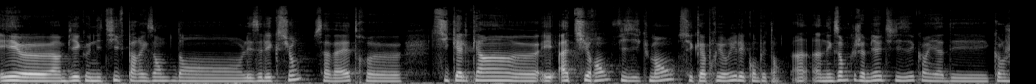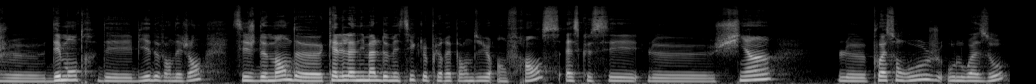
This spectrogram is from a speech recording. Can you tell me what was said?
Et euh, un biais cognitif, par exemple, dans les élections, ça va être euh, si quelqu'un euh, est attirant physiquement, c'est qu'a priori il est compétent. Un, un exemple que j'aime bien utiliser quand il y a des, quand je démontre des biais devant des gens, c'est je demande euh, quel est l'animal domestique le plus répandu en France? Est-ce que c'est le chien, le poisson rouge ou l'oiseau?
